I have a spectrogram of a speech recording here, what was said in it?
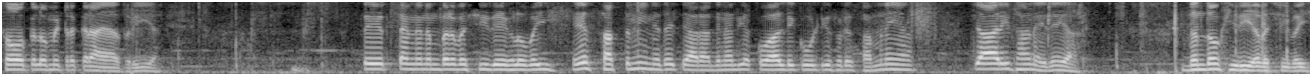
100 ਕਿਲੋਮੀਟਰ ਕਿਰਾਇਆ ਫ੍ਰੀ ਆ। ਤੇ ਤਿੰਨ ਨੰਬਰ ਵੱਛੀ ਦੇਖ ਲਓ ਬਈ, ਇਹ 7 ਮਹੀਨੇ ਤੇ 4 ਦਿਨਾਂ ਦੀ ਕੁਆਲਿਟੀ ਕੁਆਲਿਟੀ ਤੁਹਾਡੇ ਸਾਹਮਣੇ ਆ। ਚਾਰ ਹੀ ਥਾਣੇ ਇਹਦੇ ਆ। ਦੰਦੋਂ ਖੀਰੀ ਆ ਬੱਚੀ ਬਈ।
